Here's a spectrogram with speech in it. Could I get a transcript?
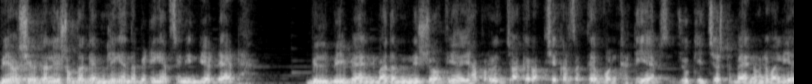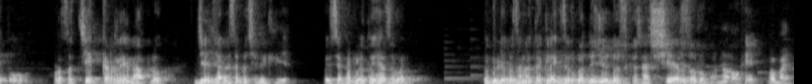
We have share the list of the gambling and the betting apps in India that will be ban by the minister of year यहाँ पर जाकर आप चेक कर सकते हैं वन थर्टी एप्स जो कि जस्ट बैन होने वाली है। तो थोड़ा सा चेक कर लेना आप लोग जेल जाने से बचने के लिए। तो इसे कर ले तो यहाँ से बन तो वीडियो पसंद आए तो एक लाइक ज़रूर कर दीजिए, दोस्तों के साथ शेयर ज़रूर करना। ओके बाय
